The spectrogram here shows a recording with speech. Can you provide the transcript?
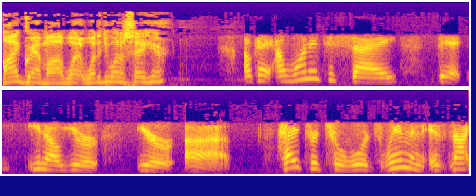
All right, Grandma, what, what did you want to say here? Okay, I wanted to say that you know your your uh hatred towards women is not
